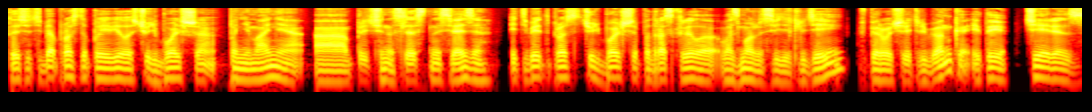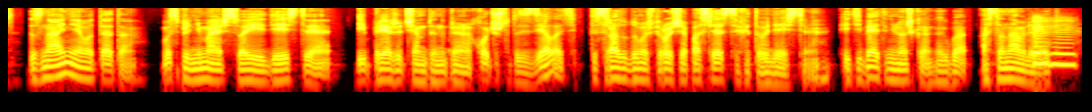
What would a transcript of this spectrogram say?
То есть у тебя просто появилось чуть больше понимания о причинно-следственной связи, и тебе это просто чуть больше подраскрыло возможность видеть людей, в первую очередь ребенка, и ты через знание вот это воспринимаешь свои действия, и прежде чем ты, например, хочешь что-то сделать, ты сразу думаешь, в первую очередь, о последствиях этого действия. И тебя это немножко как бы останавливает. Мгм.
